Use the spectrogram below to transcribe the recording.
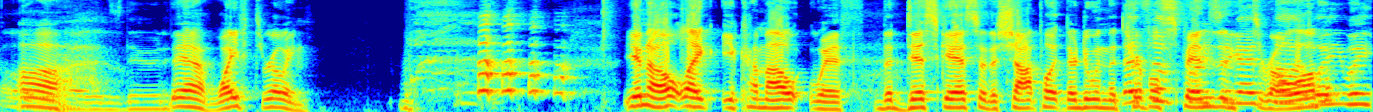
Oh, Ah. heavens, dude. Yeah, wife throwing. you know, like you come out with the discus or the shot put. They're doing the That's triple the spins and I throw them. When, when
